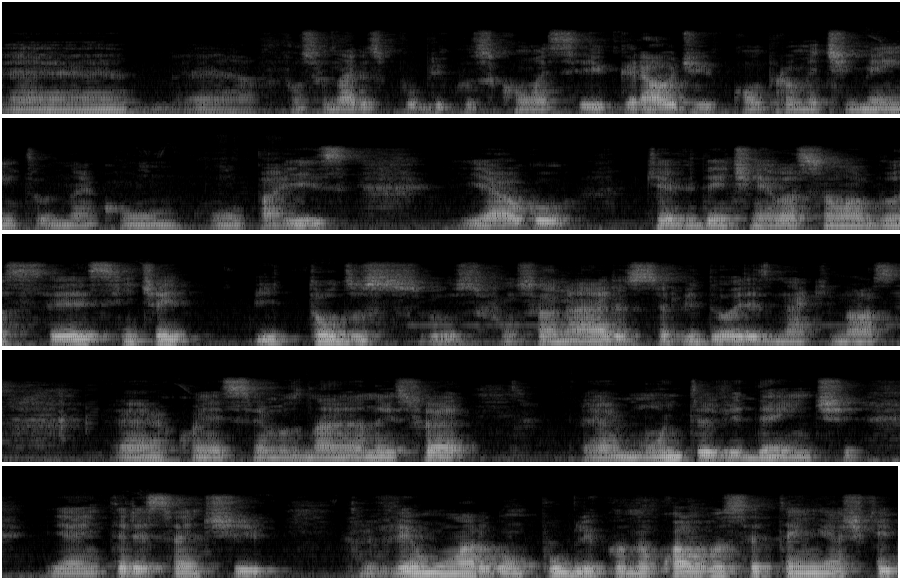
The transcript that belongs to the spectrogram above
é, é, funcionários públicos com esse grau de comprometimento né, com, com o país. E é algo que é evidente em relação a você, Cíntia, e, e todos os funcionários, servidores né, que nós é, conhecemos na ANA, isso é, é muito evidente e é interessante ver um órgão público no qual você tem, acho que,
